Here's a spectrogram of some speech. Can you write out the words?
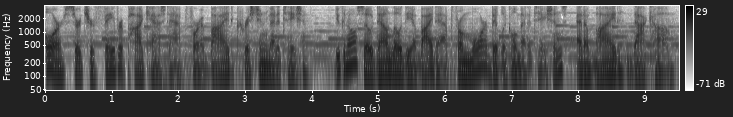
or search your favorite podcast app for Abide Christian Meditation. You can also download the Abide app for more biblical meditations at abide.com.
